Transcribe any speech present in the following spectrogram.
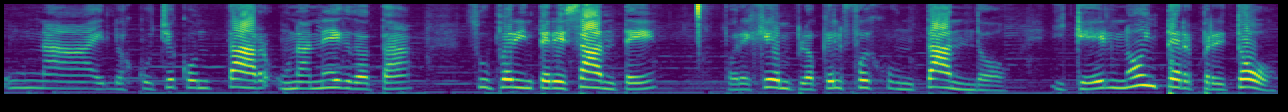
una, lo escuché contar una anécdota súper interesante, por ejemplo, que él fue juntando y que él no interpretó.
